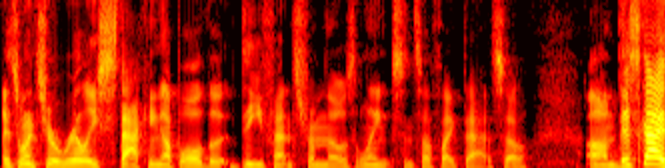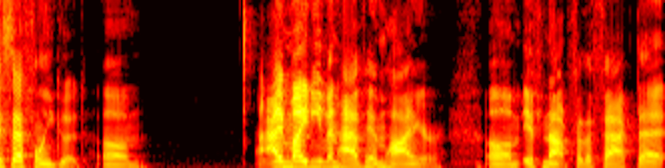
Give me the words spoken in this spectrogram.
Is once you're really stacking up all the defense from those links and stuff like that. So, um, this guy is definitely good. Um, I might even have him higher, um, if not for the fact that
